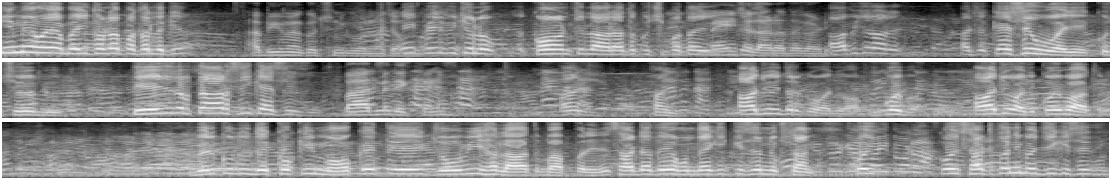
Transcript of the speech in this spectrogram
ਕਿਵੇਂ ਹੋਇਆ ਬਾਈ ਥੋੜਾ ਪਤਾ ਲੱਗਿਆ? अभी मैं कुछ नहीं बोलना चाहूँगा नहीं फिर भी चलो कौन चला रहा था कुछ पता मैं ही ही चला रहा था गाड़ी आप ही चला रहे अच्छा कैसे हुआ ये कुछ तेज रफ्तार सी कैसे सी बाद में देखते हैं ना हाँ जी हाँ जी आ जाओ इधर को आ जाओ आप कोई बात आ जाओ आ जाओ कोई बात नहीं ਬਿਲਕੁਲ ਤੁਸੀਂ ਦੇਖੋ ਕਿ ਮੌਕੇ ਤੇ ਜੋ ਵੀ ਹਾਲਾਤ ਵਾਪਰੇ ਨੇ ਸਾਡਾ ਤਾਂ ਇਹ ਹੁੰਦਾ ਕਿ ਕਿਸੇ ਨੂੰ ਨੁਕਸਾਨ ਕੋਈ ਕੋਈ ਸੱਟ ਤਾਂ ਨਹੀਂ ਵੱਜੀ ਕਿਸੇ ਦੀ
